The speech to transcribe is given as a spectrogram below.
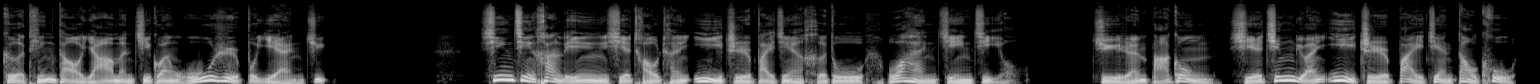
各厅道衙门机关无日不演剧。新晋翰林携朝臣一纸拜见河都，万金既有；举人拔贡携京元一纸拜见道库，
